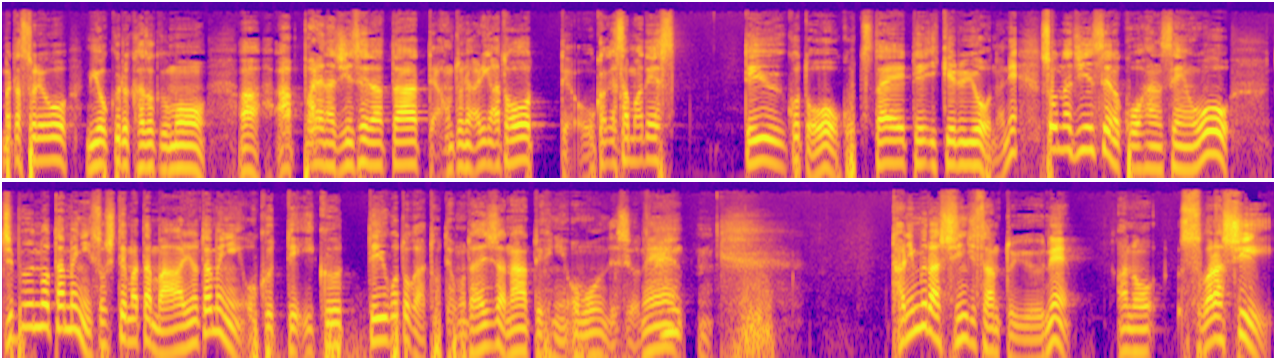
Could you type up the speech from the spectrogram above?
またそれを見送る家族も、ああ、っぱれな人生だったって、本当にありがとうって、おかげさまですっていうことをこう伝えていけるようなね、そんな人生の後半戦を自分のために、そしてまた周りのために送っていくっていうことがとても大事だなというふうに思うんですよね。はいうん谷村新司さんというね、あの、素晴らしい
